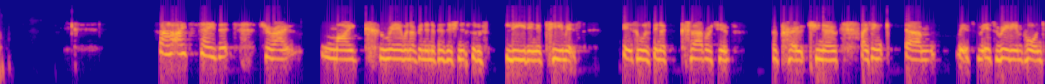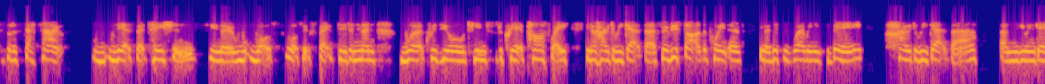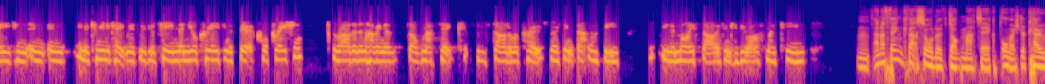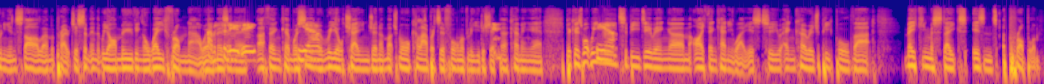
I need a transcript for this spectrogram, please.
Uh, I'd say that throughout my career, when I've been in a position of sort of leading a team, it's it's always been a collaborative approach. You know, I think um, it's it's really important to sort of set out the expectations. You know, what's what's expected, and then work with your team to sort of create a pathway. You know, how do we get there? So if you start at the point of you know this is where we need to be, how do we get there? And you engage and in, in, in, you know communicate with with your team, then you're creating a spirit of cooperation rather than having a dogmatic sort of style or approach. So I think that would be you know my style. I think if you ask my team. Mm. And I think that sort of dogmatic, almost draconian style um, approach is something that we are moving away from now, um, isn't it? I think and um, we're seeing yeah. a real change and a much more collaborative form of leadership uh, coming in. Because what we yeah. need to be doing, um, I think anyway, is to encourage people that making mistakes isn't a problem.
